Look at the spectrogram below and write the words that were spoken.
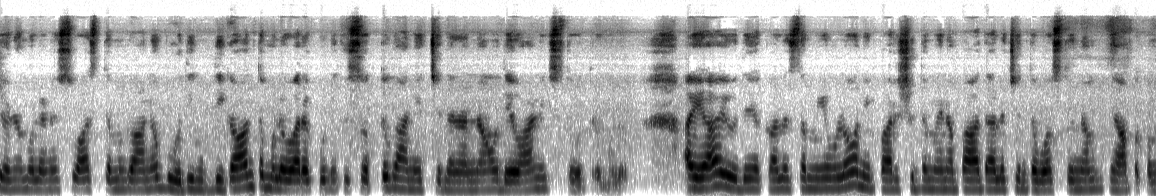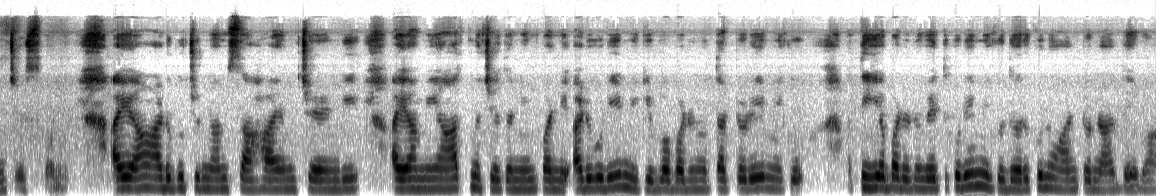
జనములను స్వాస్థ్యముగాను బోధి దిగాంతముల వరకు నీకు సొత్తుగానిచ్చిందనన్నావు దేవానికి స్తోత్రములు. అయా ఉదయకాల సమయంలో నీ పరిశుద్ధమైన పాదాల చింత వస్తున్నాం జ్ఞాపకం చేసుకోండి. అయా అడుగుచున్నాం సహాయం చేయండి. అయా మీ ఆత్మ చేత నింపండి. అడుగుడి మీకు ఇవ్వబడును తట్టుడి మీకు తీయబడును వెతుకుడి మీకు దొరుకును అంటున్నారు దేవా.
